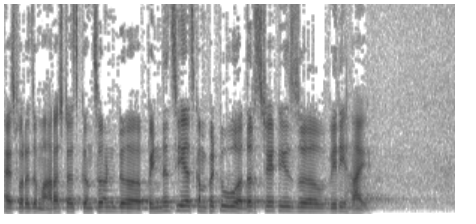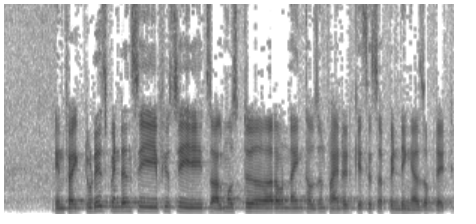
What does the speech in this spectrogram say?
as far as the Maharashtra is concerned, uh, pendency as compared to other state is uh, very high. In fact, today's pendency, if you see, it's almost uh, around 9,500 cases are pending as of date.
